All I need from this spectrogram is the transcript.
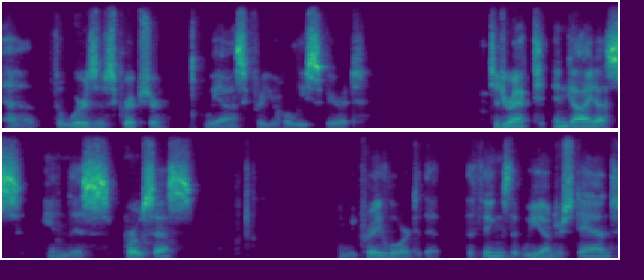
uh, the words of scripture. We ask for your Holy Spirit to direct and guide us in this process. And we pray, Lord, that the things that we understand,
